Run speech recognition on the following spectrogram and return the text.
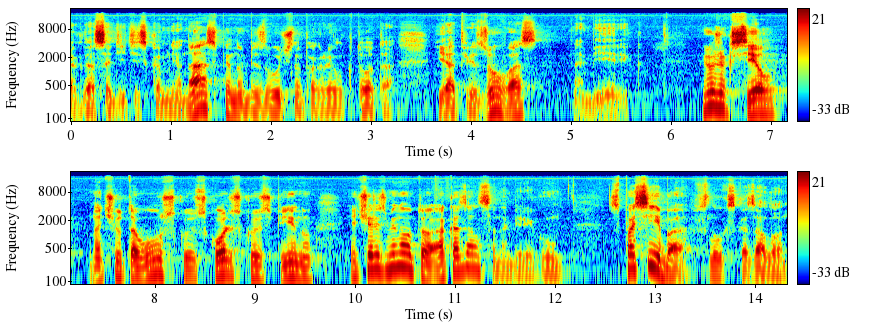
«Тогда садитесь ко мне на спину», – беззвучно покрыл кто-то. «Я отвезу вас на берег». Ежик сел на чью-то узкую, скользкую спину и через минуту оказался на берегу. «Спасибо», – вслух сказал он.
